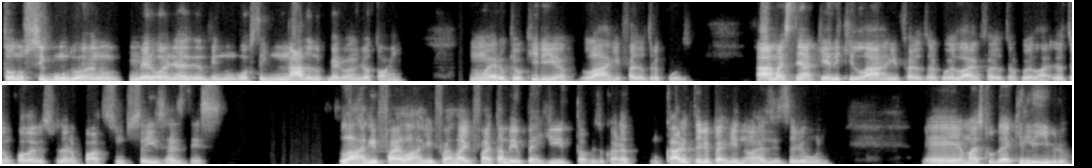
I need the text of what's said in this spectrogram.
tô no segundo ano, primeiro ano de não gostei nada no primeiro ano de otorrino. Não era o que eu queria. Larga e faz outra coisa. Ah, mas tem aquele que larga e faz outra coisa, larga e faz outra coisa. Larga. Eu tenho colegas que fizeram quatro, cinco, seis residências. Larga e faz, larga e faz, larga e faz, tá meio perdido. Talvez o cara, o cara que esteja perdido, não a residência seja ruim. É, mas tudo é equilíbrio.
